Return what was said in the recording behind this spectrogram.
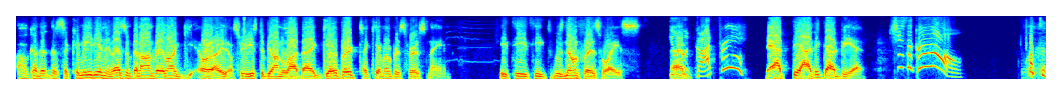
oh god, there's a comedian who hasn't been on very long, or uh, so he used to be on a lot. Uh, Gilbert, I can't remember his first name. He he, he was known for his voice. Uh, Gilbert Gottfried? Yeah, yeah, I think that would be it. She's a girl. What the,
